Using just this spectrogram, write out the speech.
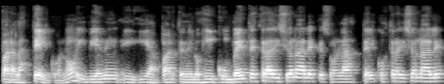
para las telcos, ¿no? Y vienen, y, aparte de los incumbentes tradicionales, que son las telcos tradicionales,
